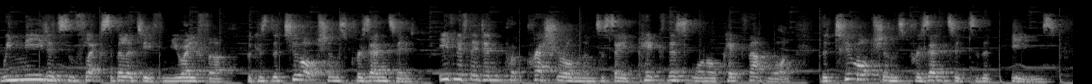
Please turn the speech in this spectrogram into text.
we needed some flexibility from UEFA because the two options presented, even if they didn't put pressure on them to say pick this one or pick that one, the two options presented to the teams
